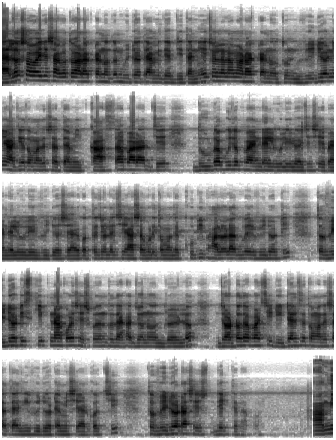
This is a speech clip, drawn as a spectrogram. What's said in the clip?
হ্যালো সবাইকে স্বাগত, আর একটা নতুন ভিডিওতে আমি দেবজিতা নিয়ে চলে এলাম আরও একটা নতুন ভিডিও নিয়ে। আজকে তোমাদের সাথে আমি কাস্তাপাড়ার যে দুর্গাপুজো প্যান্ডেলগুলি রয়েছে, সেই প্যান্ডেলগুলির ভিডিও শেয়ার করতে চলেছি। আশা করি তোমাদের খুবই ভালো লাগবে এই ভিডিওটি। তো ভিডিওটি স্কিপ না করে শেষ পর্যন্ত দেখার জন্য রইল। যতটা পারছি ডিটেলসে তোমাদের সাথে আজকে ভিডিওটা আমি শেয়ার করছি। তো ভিডিওটা শেষ, দেখতে থাকো। আমি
